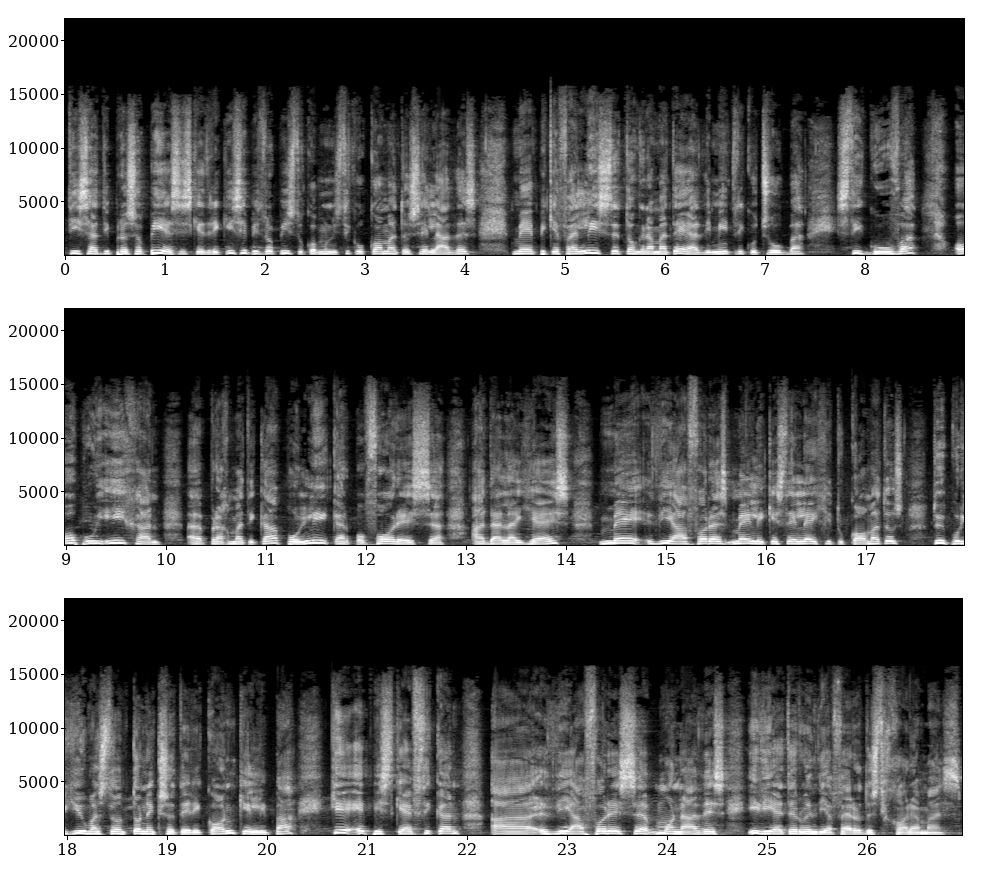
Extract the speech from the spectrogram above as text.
της αντιπροσωπείας της Κεντρικής Επιτροπής του Κομμουνιστικού Κόμματος Ελλάδας με επικεφαλής τον γραμματέα Δημήτρη Κουτσούμπα στην Κούβα όπου είχαν ε, πραγματικά πολύ καρποφόρες ε, ανταλλαγές με διάφορα μέλη και στελέχη του κόμματος, του Υπουργείου μας των, Εξωτερικών κλπ. Και επισκέφθηκαν διάφορες μονάδες ιδιαίτερου ενδιαφέροντος στη χώρα μας.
